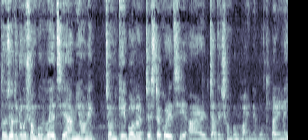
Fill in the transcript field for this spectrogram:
তো যতটুকু সম্ভব হয়েছে, আমি অনেকজনকেই বলার চেষ্টা করেছি, আর যাদের সম্ভব হয় না বলতে পারি নাই।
